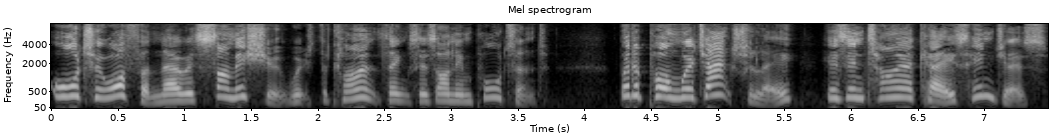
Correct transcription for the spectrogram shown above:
All too often there is some issue which the client thinks is unimportant, but upon which actually his entire case hinges.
